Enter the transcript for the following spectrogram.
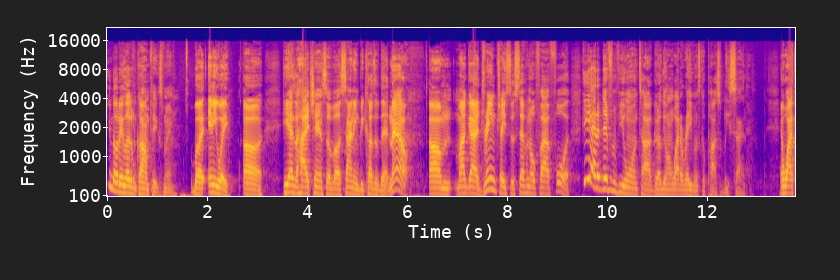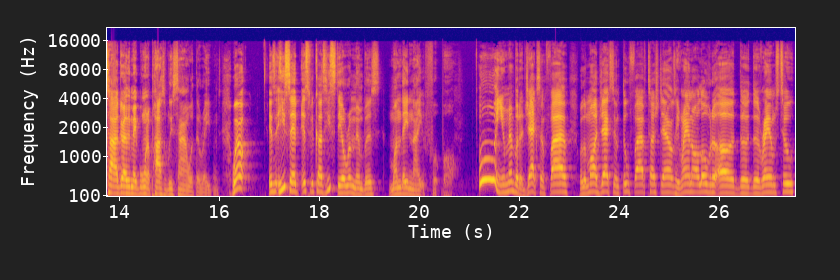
you know they let them comp picks, man. But anyway, uh, he has a high chance of uh, signing because of that. Now, um, my guy Dream Chaser 7054, he had a different view on Todd Gurley on why the Ravens could possibly sign him. And why Todd Gurley may want to possibly sign with the Ravens. Well, he said it's because he still remembers Monday Night Football. Ooh, and you remember the Jackson Five where Lamar Jackson threw five touchdowns. He ran all over the uh, the the Rams too.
